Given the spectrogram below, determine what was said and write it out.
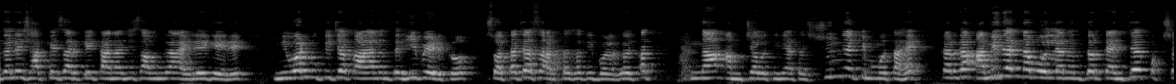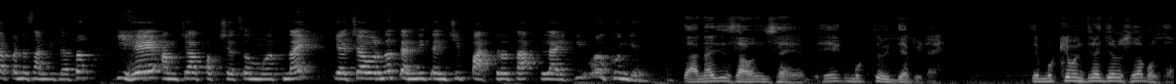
गणेश हाकेसारखे तानाजी सावंत आयरे गेरे निवडणुकीच्या काळानंतर ही बेडकं स्वतःच्या स्वार्थासाठी बळगळतात. त्यांना आमच्या वतीने आता शून्य किंमत आहे. कारण का आम्ही त्यांना बोलल्यानंतर त्यांच्या पक्षाकडनं सांगितलं होतं की हे आमच्या पक्षाचं मत नाही. याच्यावरनं त्यांनी त्यांची पात्रता लायकी ओळखून घ्यावी. तानाजी सावंत साहेब हे एक मुक्त विद्यापीठ आहे. ते मुख्यमंत्र्यांच्यावर सुद्धा बोलतात.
